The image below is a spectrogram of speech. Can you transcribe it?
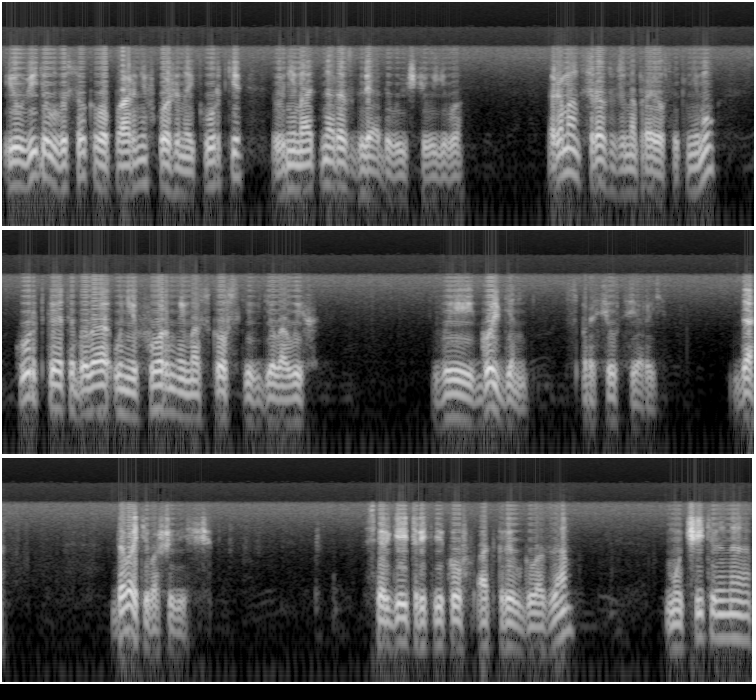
и увидел высокого парня в кожаной куртке, внимательно разглядывающего его. Роман сразу же направился к нему. Куртка эта была униформой московских деловых. «Вы Гольден?» — спросил Серый. «Да. Давайте ваши вещи». Сергей Третьяков открыл глаза. Мучительно,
